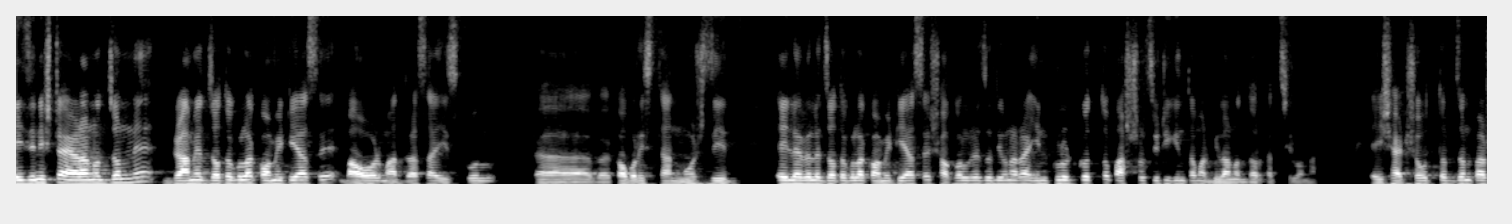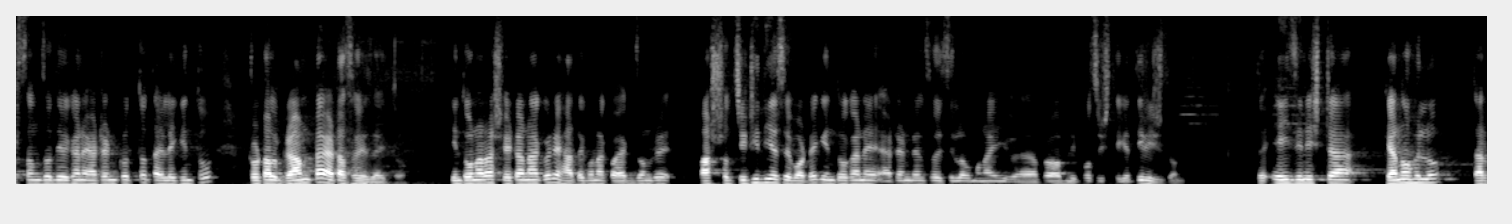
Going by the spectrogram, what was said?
এই জিনিসটা এড়ানোর জন্য গ্রামের যতগুলা কমিটি আছে বাওর মাদ্রাসা, স্কুল কবরস্থান, মসজিদ, এই লেভেলের যতগুলা কমিটি আছে, সকলের যদি ওনারা ইনক্লুড করতো, পাঁচশো চিঠি কিন্তু আমার বিলানোর দরকার ছিল না। এই ষাট সত্তর জন পার্সন যদি এখানে অ্যাটেন্ড করতো, তাইলে কিন্তু টোটাল গ্রামটা অ্যাটাচ হয়ে যাইতো। কিন্তু ওনারা সেটা না করে হাতে গোনা কয়েকজনরে পাঁচশো চিঠি দিয়েছে বটে, কিন্তু ওখানে অ্যাটেন্ডেন্স হয়েছিল মনে হয় প্রবাবলি পঁচিশ থেকে তিরিশ জন। তো এই জিনিসটা কেন হলো? তার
